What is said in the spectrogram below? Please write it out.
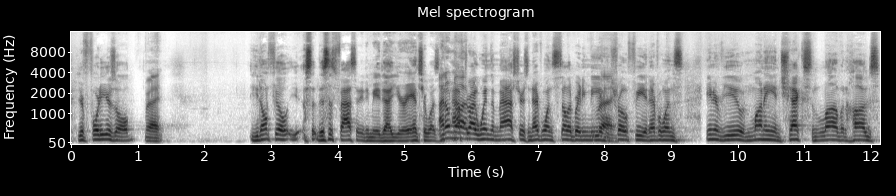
you're 40 years old. Right. You don't feel. This is fascinating to me that your answer was. I don't know after how, I win the Masters and everyone's celebrating me right. and the trophy and everyone's interview and money and checks and love and hugs.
